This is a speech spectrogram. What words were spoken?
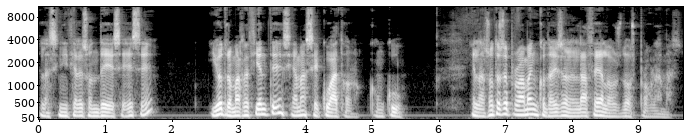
las iniciales son DSS, y otro más reciente se llama Sequator, con Q. En las notas del programa encontraréis el enlace a los dos programas.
